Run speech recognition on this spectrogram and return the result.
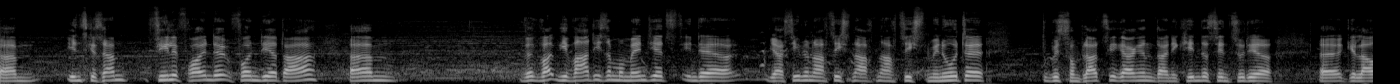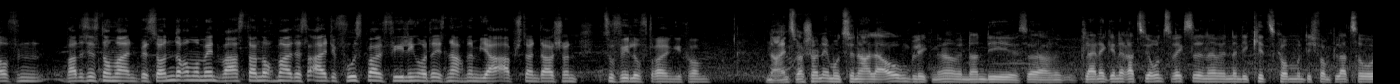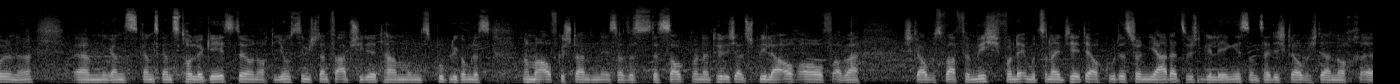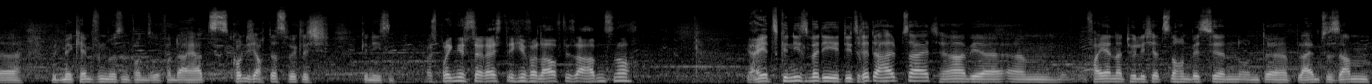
Ähm, insgesamt viele Freunde von dir da. Ähm, wie war dieser Moment jetzt in der ja, 87., 88. Minute? Du bist vom Platz gegangen, deine Kinder sind zu dir äh, gelaufen. War das jetzt nochmal ein besonderer Moment? War es dann nochmal das alte Fußballfeeling oder ist nach einem Jahr Abstand da schon zu viel Luft reingekommen? Nein, es war schon ein emotionaler Augenblick, ne? wenn dann die so ein kleiner Generationswechsel, ne? wenn dann die Kids kommen und dich vom Platz holen. Ne? Ähm, eine ganz, ganz, ganz tolle Geste und auch die Jungs, die mich dann verabschiedet haben und das Publikum, das nochmal aufgestanden ist. Also das, das saugt man natürlich als Spieler auch auf, aber ich glaube, es war für mich von der Emotionalität her auch gut, dass schon ein Jahr dazwischen gelegen ist. Sonst hätte ich, glaube ich, da noch äh, mit mir kämpfen müssen. Von, so, von daher konnte ich auch das wirklich genießen. Was bringt jetzt der restliche Verlauf des Abends noch? Ja, jetzt genießen wir die, die dritte Halbzeit. Ja, wir ähm, feiern natürlich jetzt noch ein bisschen und äh, bleiben zusammen.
